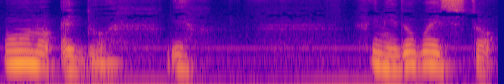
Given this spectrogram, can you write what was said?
Uno e due via. Finito questo.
